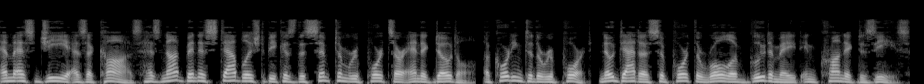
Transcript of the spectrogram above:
MSG as a cause has not been established because the symptom reports are anecdotal. According to the report, no data support the role of glutamate in chronic disease.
